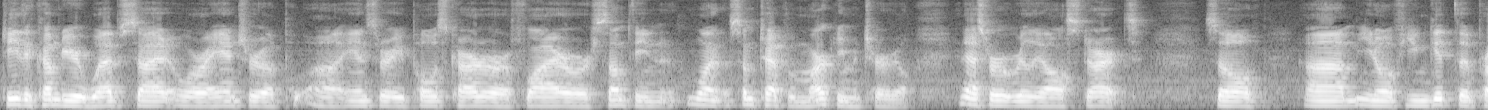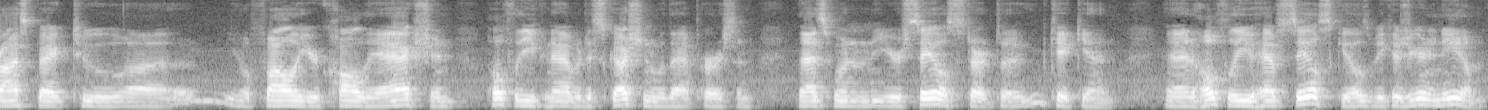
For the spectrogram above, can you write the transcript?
to either come to your website or answer a uh, answer a postcard or a flyer or something, one, some type of marketing material, and that's where it really all starts. So. Um, you know, if you can get the prospect to, you know, follow your call to action, hopefully you can have a discussion with that person. That's when your sales start to kick in. And hopefully you have sales skills because you're going to need them.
